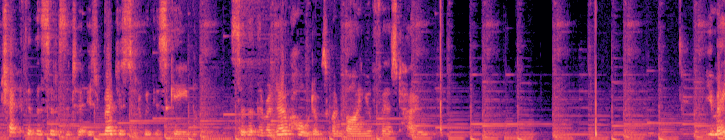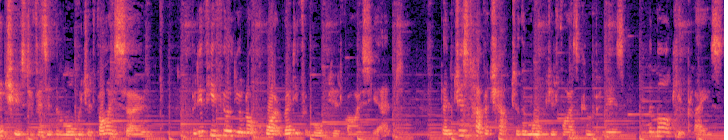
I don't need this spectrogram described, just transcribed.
check that the solicitor is registered with the scheme so that there are no hold-ups when buying your first home. You may choose to visit the Mortgage Advice Zone, but if you feel you're not quite ready for mortgage advice yet, then just have a chat to the mortgage advice companies in the marketplace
